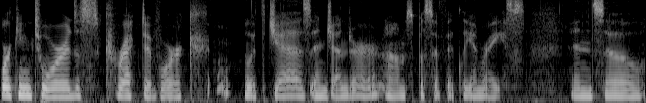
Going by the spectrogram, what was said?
working towards corrective work with jazz and gender, um, specifically in race. And so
